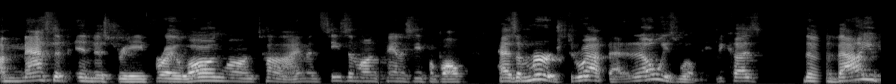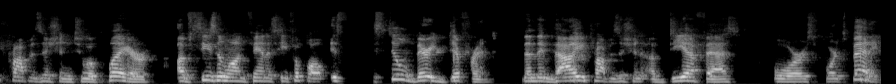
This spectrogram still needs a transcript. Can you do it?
a massive industry for a long long time and season long fantasy football has emerged throughout that and it always will be because the value proposition to a player of season long fantasy football is still very different than the value proposition of DFS or sports betting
